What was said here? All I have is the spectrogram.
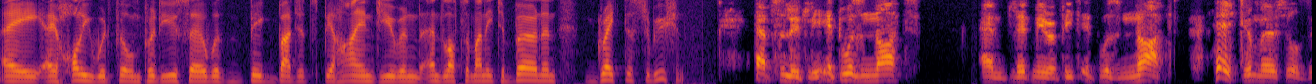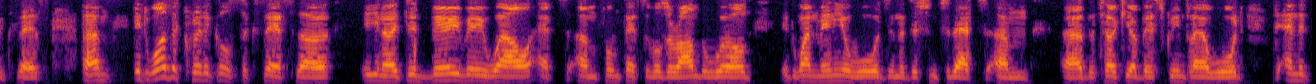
a a Hollywood film producer with big budgets behind behind you and, and lots of money to burn and great distribution. Absolutely. It was not, and let me repeat, it was not a commercial success. Um, it was a critical success, though. You know, it did very, very well at um, film festivals around the world. It won many awards in addition to that. Um, uh, the Tokyo Best Screenplay Award, and it,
